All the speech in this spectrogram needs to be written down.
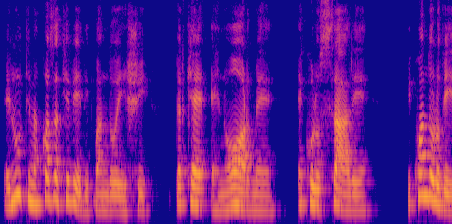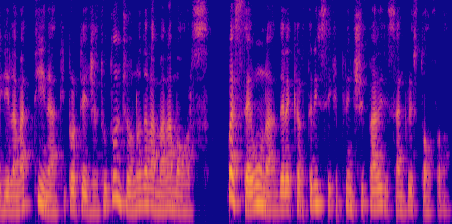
è l'ultima cosa che vedi quando esci, perché è enorme, è colossale e quando lo vedi la mattina ti protegge tutto il giorno dalla mala morse. Questa è una delle caratteristiche principali di San Cristoforo.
